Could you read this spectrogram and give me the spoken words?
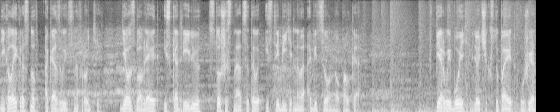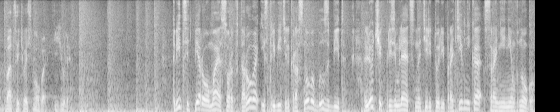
Николай Краснов оказывается на фронте, где возглавляет эскадрилью 116-го истребительного авиационного полка – первый бой летчик вступает уже 28 июля. 31 мая 42-го истребитель Краснова был сбит. Летчик приземляется на территории противника с ранением в ногу.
